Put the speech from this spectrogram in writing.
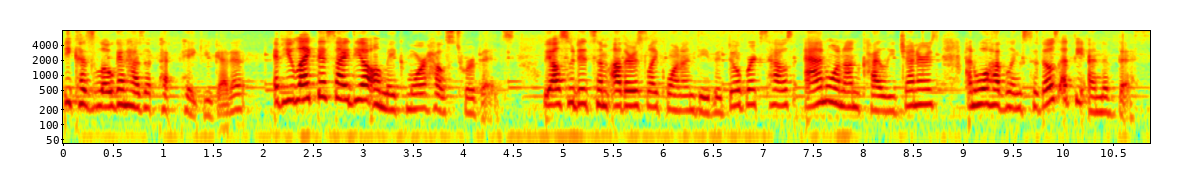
because Logan has a pet pig, you get it? If you like this idea, I'll make more house tour vids. We also did some others like one on David Dobrik's house and one on Kylie Jenner's, and we'll have links to those at the end of this.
